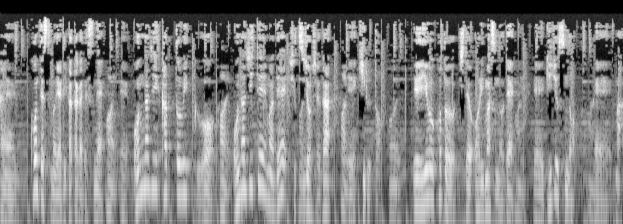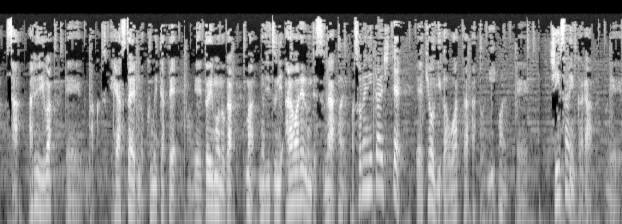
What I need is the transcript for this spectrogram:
えーコンテストのやり方がですね、はい。えー同じカットウィッグをはい。同じテーマで出場者が、はい。えー切ると、はい。えーいうことをしておりますので、はい。えー技術の、はい。えーまあ、差、あるいは、えーまあ、ヘアスタイルの組み立て、はい。えーというものが、まあ、如実に現れるんですが、はい。まあ、それに対して、えー競技が終わった後に、はい。えー審査員から、えー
